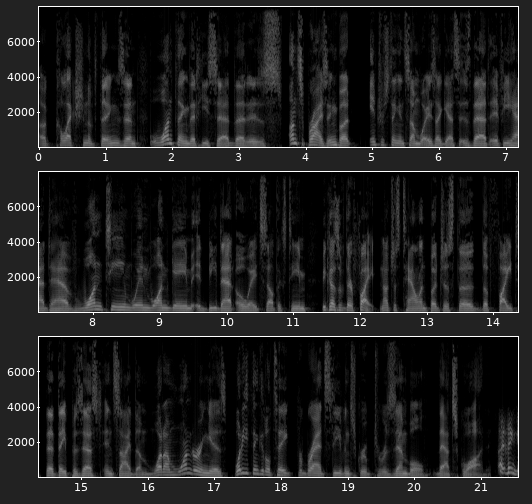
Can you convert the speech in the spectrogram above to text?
a collection of things, and one thing that he said that is unsurprising, but interesting in some ways, I guess, is that if he had to have one team win one game, it'd be that 08 Celtics team because of their fight, not just talent, but just the the fight that they possessed inside them. What I'm wondering is, what do you think it'll take for Brad Stevens' group to resemble that squad? I think,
